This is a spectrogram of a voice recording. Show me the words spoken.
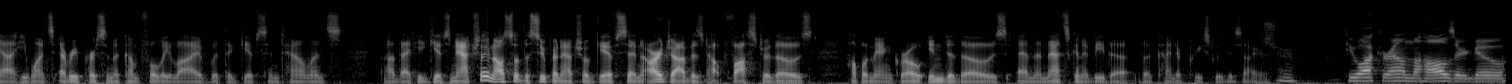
Uh, he wants every person to come fully alive with the gifts and talents uh, that he gives naturally and also the supernatural gifts. And our job is to help foster those, help a man grow into those. And then that's going to be the, the kind of priest we desire. Sure if you walk around the halls or go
